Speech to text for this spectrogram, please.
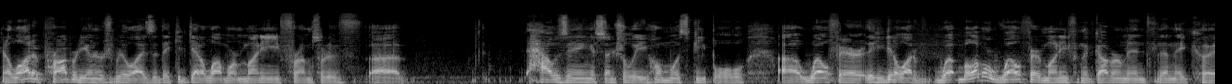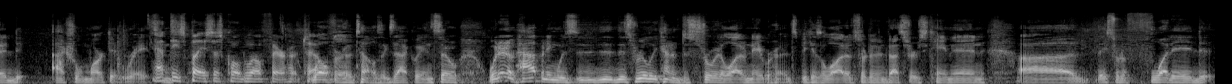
and a lot of property owners realized that they could get a lot more money from sort of uh, housing essentially homeless people, uh, welfare. They could get a lot of a lot more welfare money from the government than they could actual market rates. At these places called welfare hotels. Welfare hotels, exactly. And so what ended up happening was this really kind of destroyed a lot of neighborhoods because a lot of sort of investors came in. Uh, they sort of flooded.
